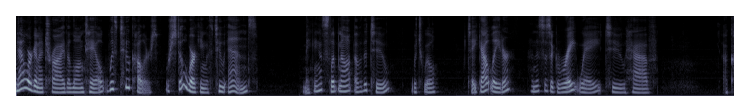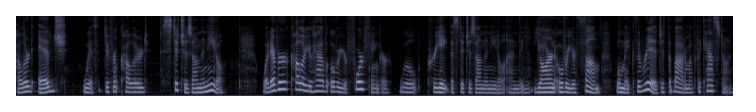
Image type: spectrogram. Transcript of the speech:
Now we're going to try the long tail with two colors. We're still working with two ends, making a slip knot of the two, which we'll take out later. And this is a great way to have a colored edge with different colored stitches on the needle. Whatever color you have over your forefinger will create the stitches on the needle and the yarn over your thumb will make the ridge at the bottom of the cast on.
